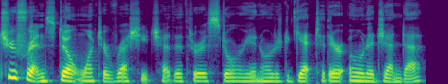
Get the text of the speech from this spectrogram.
True friends don't want to rush each other through a story in order to get to their own agenda.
